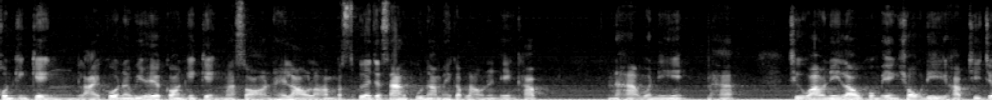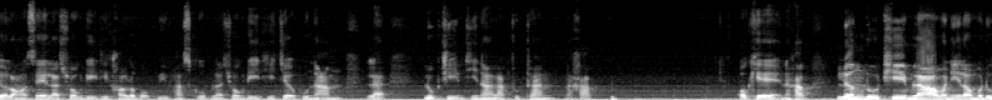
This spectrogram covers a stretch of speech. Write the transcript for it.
คนเก่งๆ หลายคนนะวิทยากรเก่งๆ มาสอนให้เราแล้วครับเพื่อจะสร้างผู้นำให้กับเรานั่นเองครับนะฮะวันนี้นะฮะถือว่าวันนี้เราผมเองโชคดีครับที่เจอลองเซ่และโชคดีที่เข้าระบบ V Plus Group และโชคดีที่เจอผู้นำและลูกทีมที่น่ารักทุกท่านนะครับ โอเคนะครับ เรื่องดูทีมแล้ววันนี้เรามาดู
